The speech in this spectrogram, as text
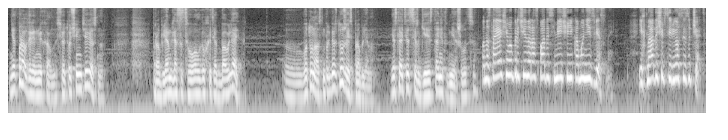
Нет, правда, Ирина Михайловна, все это очень интересно. Проблем для социологов хоть отбавляй. Э, Вот у нас, например, тоже есть проблема. Если отец Сергей станет вмешиваться, По-настоящему причины распада семей еще никому не известны. Их надо еще всерьез изучать.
